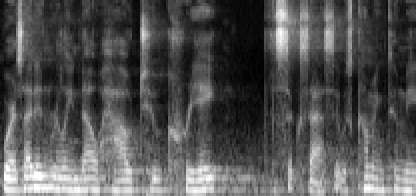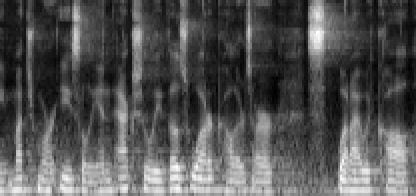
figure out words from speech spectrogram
Whereas I didn't really know how to create the success. It was coming to me much more easily. And actually, those watercolors are what I would call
